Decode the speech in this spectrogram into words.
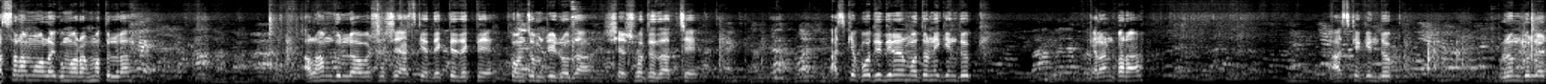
আসসালামু আলাইকুম রহমতুল্লাহ আলহামদুলিল্লাহ অবশেষে আজকে দেখতে দেখতে পঞ্চমটি রোজা শেষ হতে যাচ্ছে। আজকে প্রতিদিনের মতনই কিন্তু কেলানপাড়া, আজকে কিন্তু পুরন্দুলের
